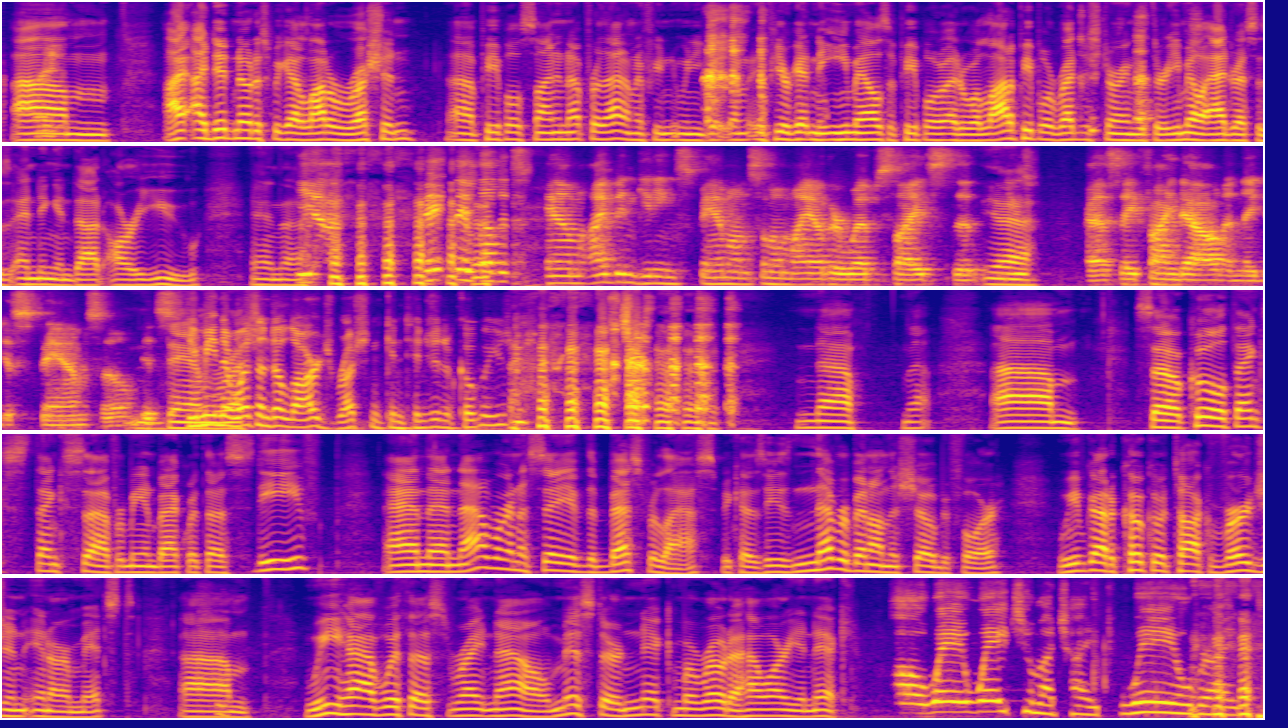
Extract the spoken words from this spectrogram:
Um, I, I did notice we got a lot of Russian uh, people signing up for that. I don't know if you when you get if you're getting the emails of people. A lot of people are registering with their email addresses ending in .ru, and uh, Yeah, they, they love the spam. I've been getting spam on some of my other websites that Yeah. use as they find out and they just spam. So it's you mean there wasn't a large Russian contingent of Coco users? no, no. Um, so cool. Thanks, thanks uh, for being back with us, Steve. And then now we're gonna save the best for last because he's never been on the show before. We've got a Coco Talk virgin in our midst. Um, we have with us right now Mr. Nick Marotta. How are you, Nick? Oh, way, way too much hype. Way overhyped.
